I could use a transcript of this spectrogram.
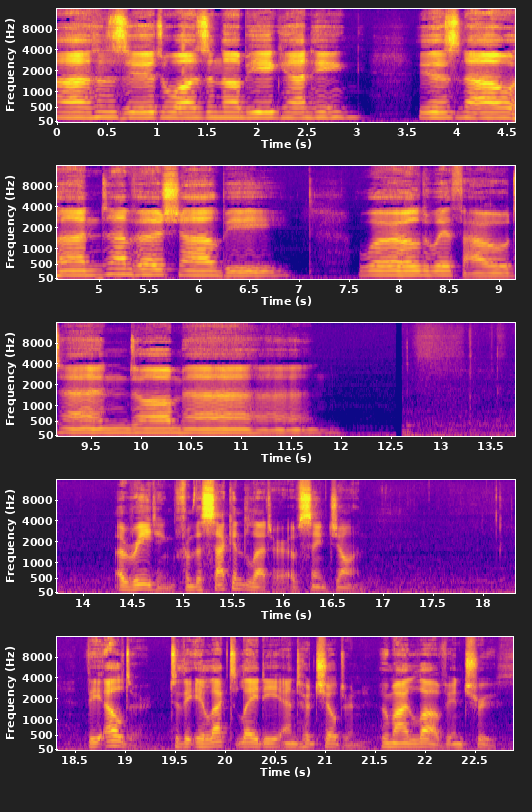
as it was in the beginning, is now, and ever shall be, world without end. Amen. A reading from the second letter of St. John. The elder to the elect lady and her children, whom I love in truth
